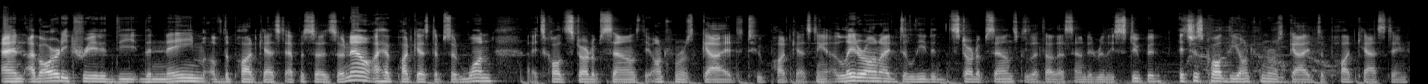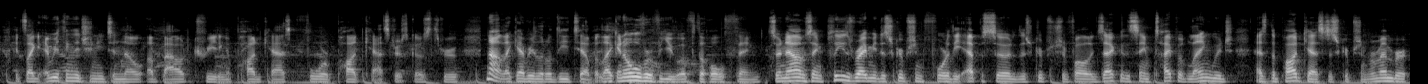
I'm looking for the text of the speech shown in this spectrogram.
and I've already created the the name of the podcast episode. So now I have podcast episode one. Uh, it's called Startup Sounds: The Entrepreneur's Guide to Podcasting. Uh, later on, I deleted Startup Sounds because I thought that sounded really stupid. It's just called The Entrepreneur's Guide to Podcasting. It's like everything that you need to know about creating a podcast for podcasters goes through. Not like every little detail, but like an overview of the whole thing. So now I'm saying, please write me a description for the episode. The description should follow exactly the same type of language as the podcast description. Remember,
